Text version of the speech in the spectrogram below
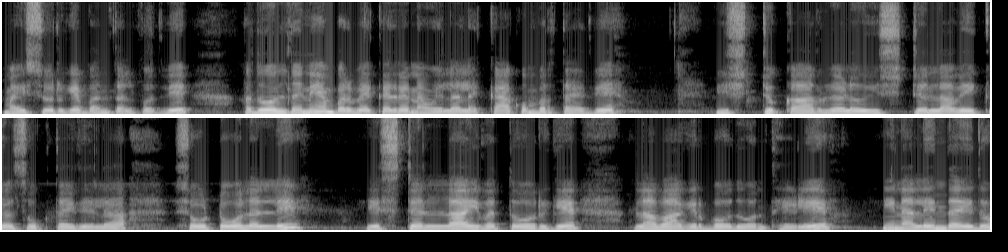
ಮೈಸೂರಿಗೆ ಬಂದು ತಲುಪಿದ್ವಿ. ಅದು ಅಲ್ಲದೆ ಬರಬೇಕಾದ್ರೆ ನಾವೆಲ್ಲ ಲೆಕ್ಕ ಹಾಕೊಂಬರ್ತಾಯಿದ್ವಿ ಇಷ್ಟು ಕಾರ್ಗಳು, ಇಷ್ಟೆಲ್ಲ ವೆಹಿಕಲ್ಸ್ ಹೋಗ್ತಾ ಇದೆಯಲ್ಲ? ಸೊ ಟೋಲಲ್ಲಿ ಎಷ್ಟೆಲ್ಲ ಇವತ್ತು ಅವ್ರಿಗೆ ಲಾಭ ಆಗಿರ್ಬೋದು ಅಂಥೇಳಿ ಇನ್ನು ಅಲ್ಲಿಂದ ಇದು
